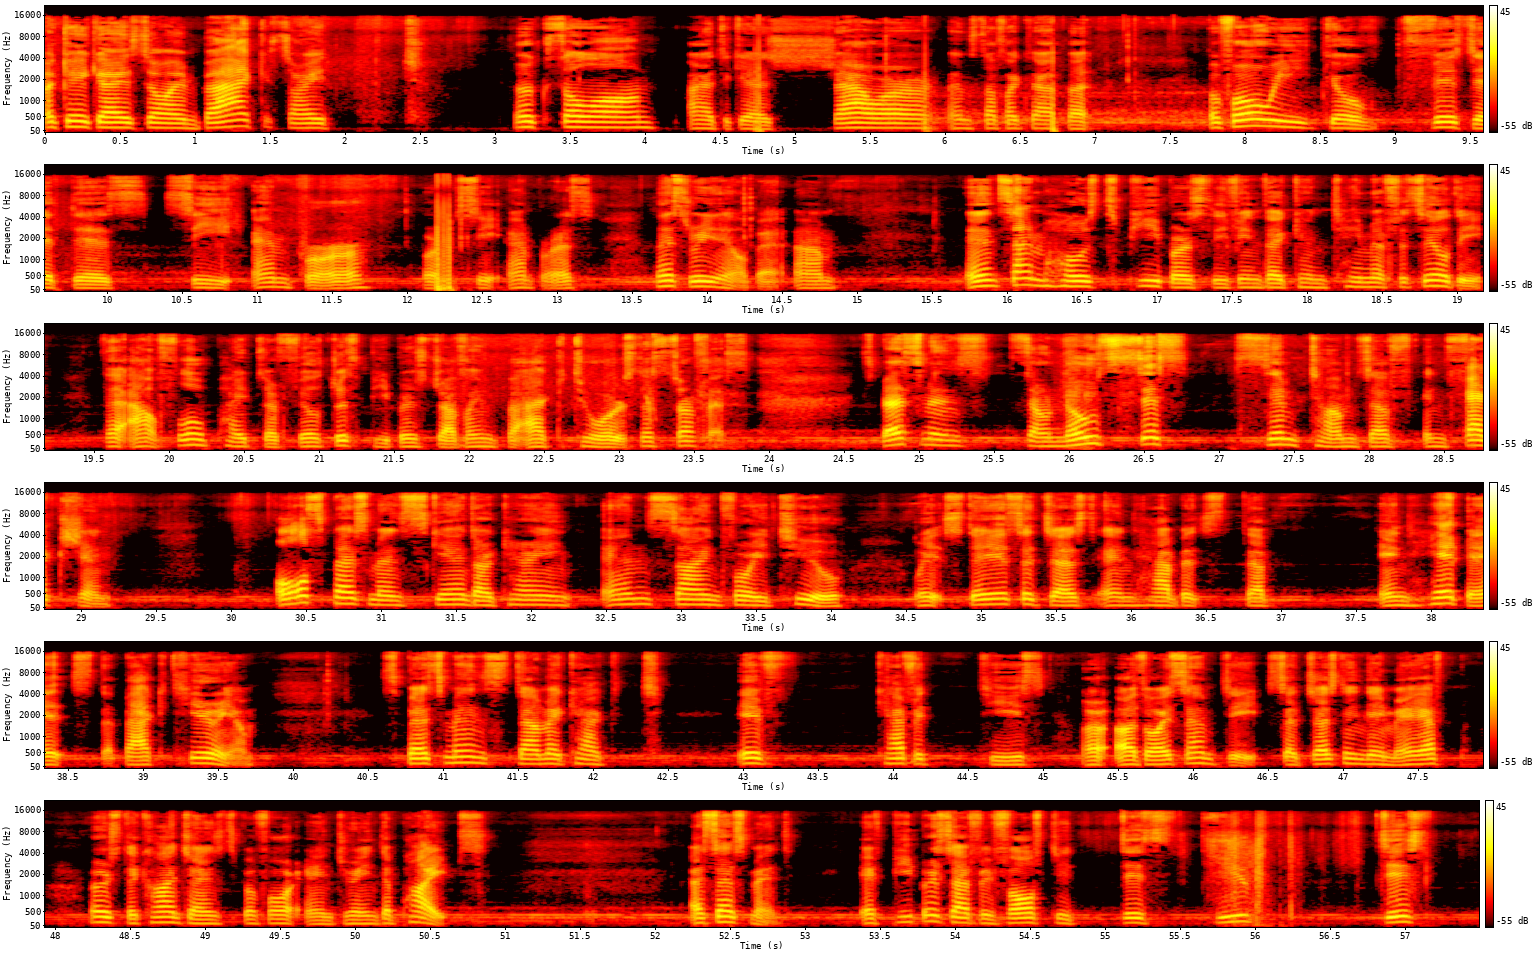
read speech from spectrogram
Okay guys, so I'm back. Sorry took so long. I had to get a shower and stuff like that, but before we go visit this Sea Emperor, or Sea Empress, let's read a little bit. Um, enzyme hosts peepers leaving the containment facility. The outflow pipes are filled with peepers traveling back towards the surface. Specimens show no symptoms of infection. All specimens scanned are carrying enzyme 42, which studies suggest inhibits the, inhibits the bacterium. Specimens' stomach if cavities are otherwise empty, suggesting they may have purged the contents before entering the pipes. Assessment If peepers have evolved to distribute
